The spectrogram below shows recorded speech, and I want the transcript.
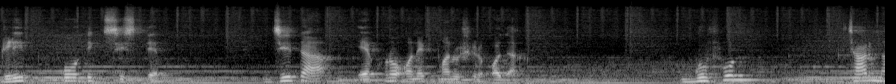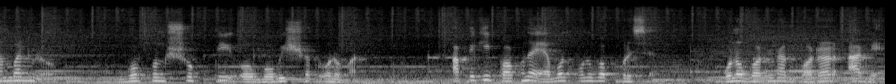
গ্লিপোটিক সিস্টেম। যেটা এখনও অনেক মানুষের অজানা। গোপন চার নাম্বার হলো গোপন শক্তি ও ভবিষ্যৎ অনুমান। আপনি কি কখনো এমন অনুভব করেছেন? কোনো ঘটনা ঘটার আগে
